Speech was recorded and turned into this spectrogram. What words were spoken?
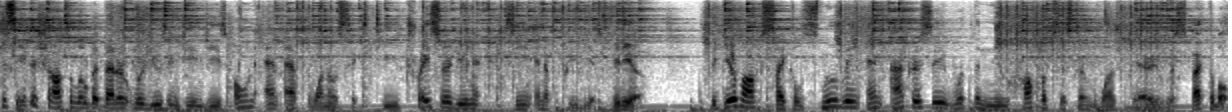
To see the shots a little bit better, we're using G&G's own MF106T tracer unit seen in a previous video. The gearbox cycled smoothly and accuracy with the new hop-up system was very respectable.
